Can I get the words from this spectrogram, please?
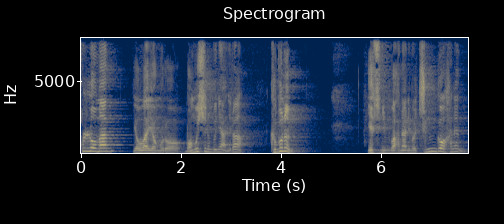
홀로만 여호와의 영으로 머무시는 분이 아니라 그분은 예수님과 하나님을 증거하는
